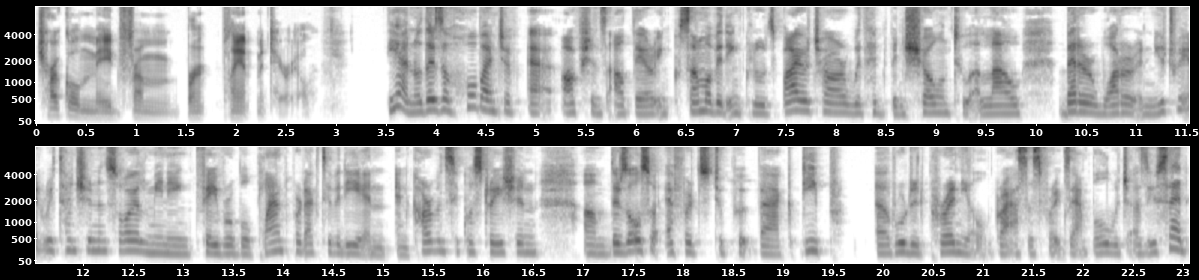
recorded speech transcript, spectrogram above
charcoal made from burnt plant material yeah, no, there's a whole bunch of uh, options out there. Some of it includes biochar, which had been shown to allow better water and nutrient retention in soil, meaning favorable plant productivity and, and carbon sequestration. Um, there's also efforts to put back deep uh, rooted perennial grasses, for example, which, as you said,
